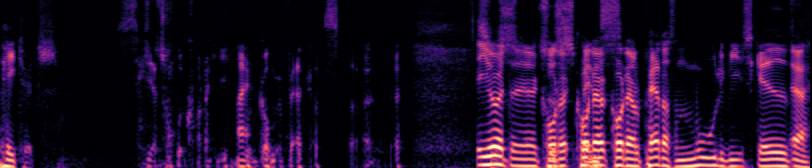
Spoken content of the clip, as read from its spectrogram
Patriots. Jeg troede godt nok lige, Nej. at gå med Falcons. Det er jo et uh. Cordell, Cordell Patterson muligvis skadet, ja. Ja,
